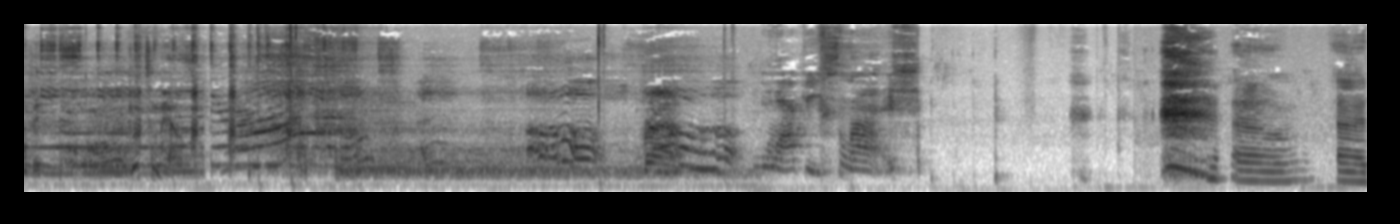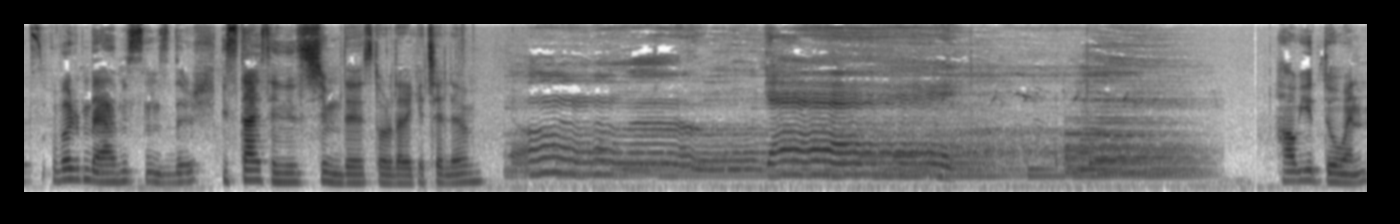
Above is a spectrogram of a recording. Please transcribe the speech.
İt. Get some help. Walkie slash. um, evet, umarım beğenmişsinizdir. İsterseniz şimdi sorulara geçelim. How you doing?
